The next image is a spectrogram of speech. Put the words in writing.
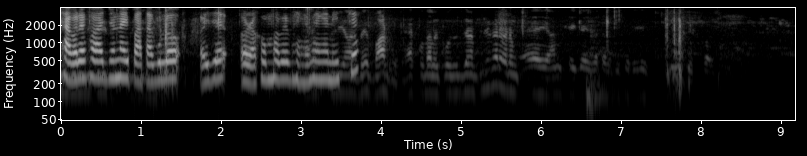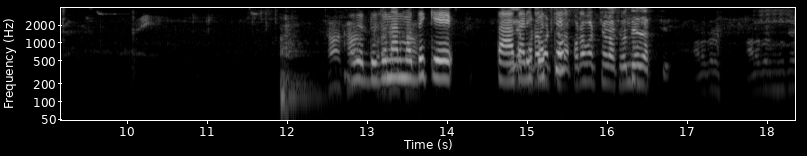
ছাগলের খাওয়ার জন্য এই পাতাগুলো ওই যে ওরকম ভাবে ভেঙে ভেঙে নিচ্ছে। বাড়বে এক কোদালে কোদাল যেন পিনে করে এরকম। আমি সেই জায়গাটা ওদের দুজনের মধ্যে কে তাড়াতাড়ি করছে? ভালো করে মুছে।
